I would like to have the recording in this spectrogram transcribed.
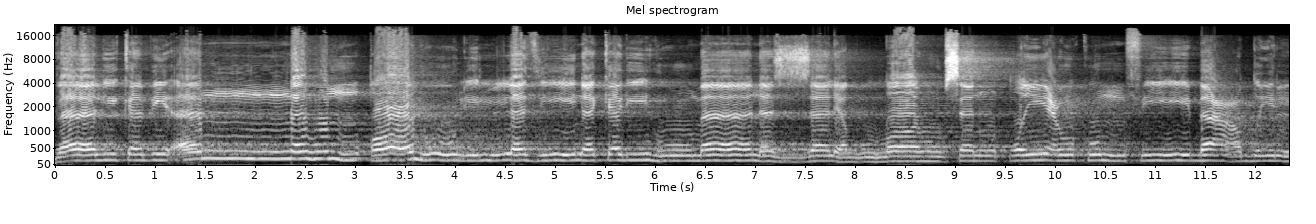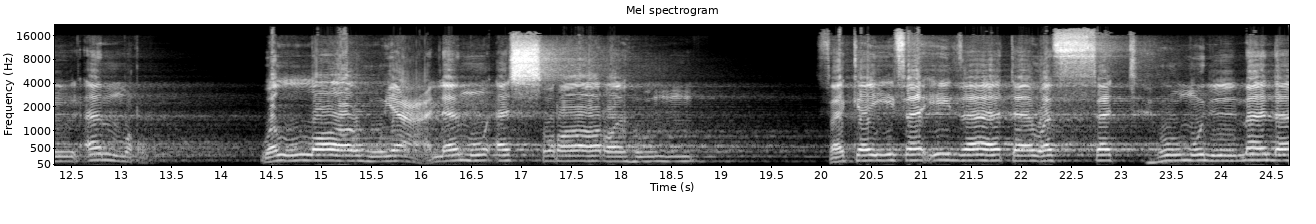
ذلك بأنهم قالوا للذين كرهوا ما نزل الله سنطيعكم في بعض الأمر والله يعلم أسرارهم فكيف إذا توفتهم الملائكة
